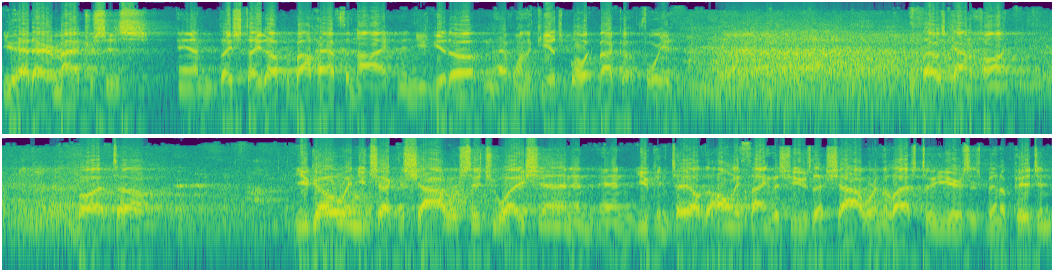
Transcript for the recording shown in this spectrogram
You had air mattresses, and they stayed up about half the night, and you'd get up and have one of the kids blow it back up for you. That was kind of fun. But uh, you go and you check the shower situation, and, and you can tell the only thing that's used that shower in the last two years has been a pigeon.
